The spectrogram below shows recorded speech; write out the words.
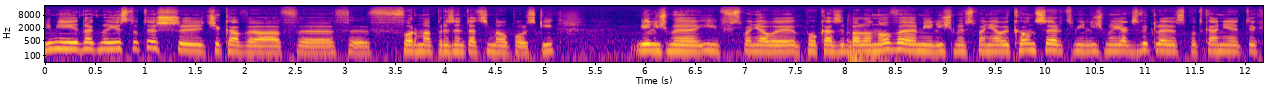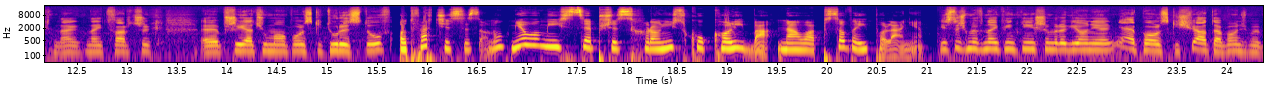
Niemniej jednak no jest to też y, ciekawa forma prezentacji Małopolski. Mieliśmy i wspaniałe pokazy balonowe, mieliśmy wspaniały koncert, mieliśmy jak zwykle spotkanie tych naj, najtwardszych e, przyjaciół Małopolski turystów. Otwarcie sezonu miało miejsce przy schronisku Koliba na Łapsowej Polanie. Jesteśmy w najpiękniejszym regionie, nie Polski, świata, bądźmy,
